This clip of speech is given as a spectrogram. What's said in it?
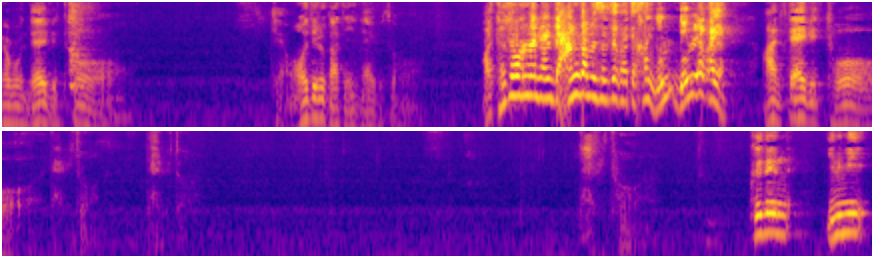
여보, 내비둬. 제 어디를 가더니 내비둬. 아, 도서관 가는데 안 가면서 내가 간 놀, 놀러 가야. 아, 내비둬. 내비둬. 내비둬. 내비둬. 그는 이놈이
